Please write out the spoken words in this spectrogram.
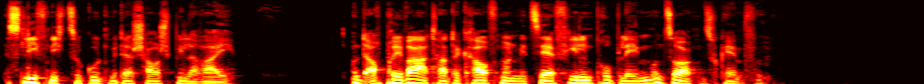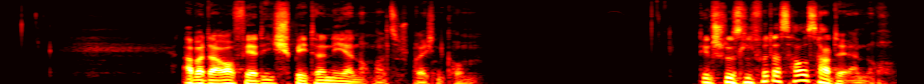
Es lief nicht so gut mit der Schauspielerei. Und auch privat hatte Kaufmann mit sehr vielen Problemen und Sorgen zu kämpfen. Aber darauf werde ich später näher nochmal zu sprechen kommen. Den Schlüssel für das Haus hatte er noch.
